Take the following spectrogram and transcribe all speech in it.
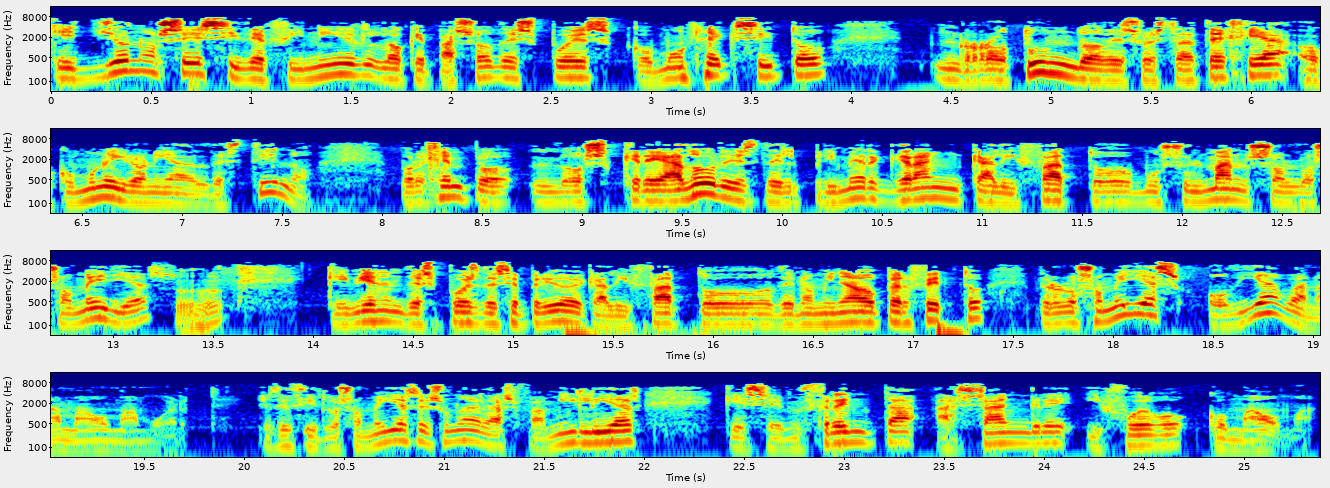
que yo no sé si definir lo que pasó después como un éxito rotundo de su estrategia o como una ironía del destino. Por ejemplo, los creadores del primer gran califato musulmán son los omeyas, que vienen después de ese periodo de califato denominado perfecto, pero los omeyas odiaban a Mahoma muerte. Es decir, los omeyas es una de las familias que se enfrenta a sangre y fuego con Mahoma.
